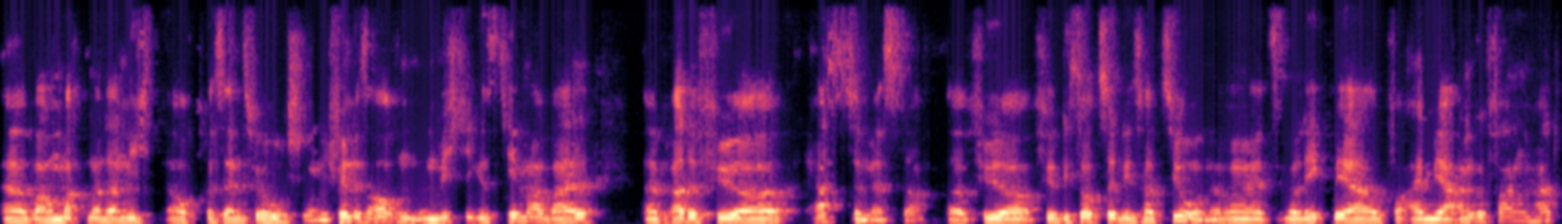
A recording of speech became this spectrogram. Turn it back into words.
äh, warum macht man da nicht auch Präsenz für Hochschulen? Ich finde es auch ein, ein wichtiges Thema, weil äh, gerade für Erstsemester, äh, für, für die Sozialisation. Ne? Wenn man jetzt überlegt, wer vor einem Jahr angefangen hat,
